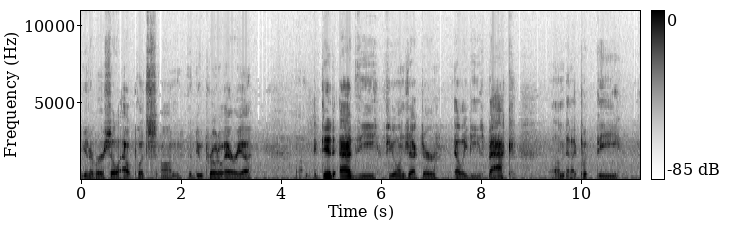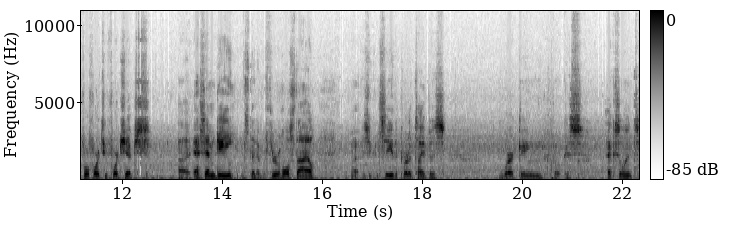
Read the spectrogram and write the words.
universal outputs on the new Proto area. Um, I did add the fuel injector LEDs back, um, and I put the 4424 chips uh, SMD instead of the through-hole style. But as you can see, the prototype is working. Focus. Excellent.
